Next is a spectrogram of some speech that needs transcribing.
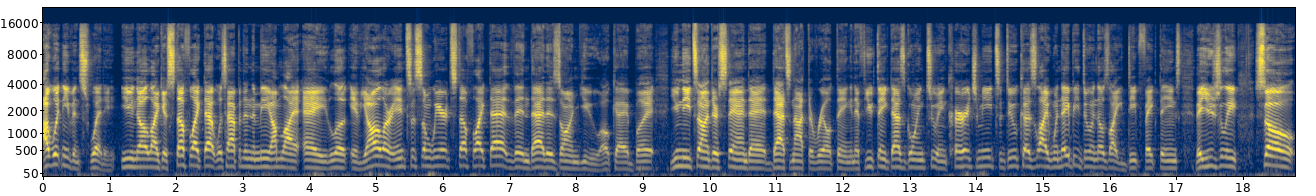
I wouldn't even sweat it. You know, like if stuff like that was happening to me, I'm like, hey, look, if y'all are into some weird stuff like that, then that is on you, okay? But you need to understand that that's not the real thing. And if you think that's going to encourage me to do, because like when they be doing those like deep fake things, they usually, so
